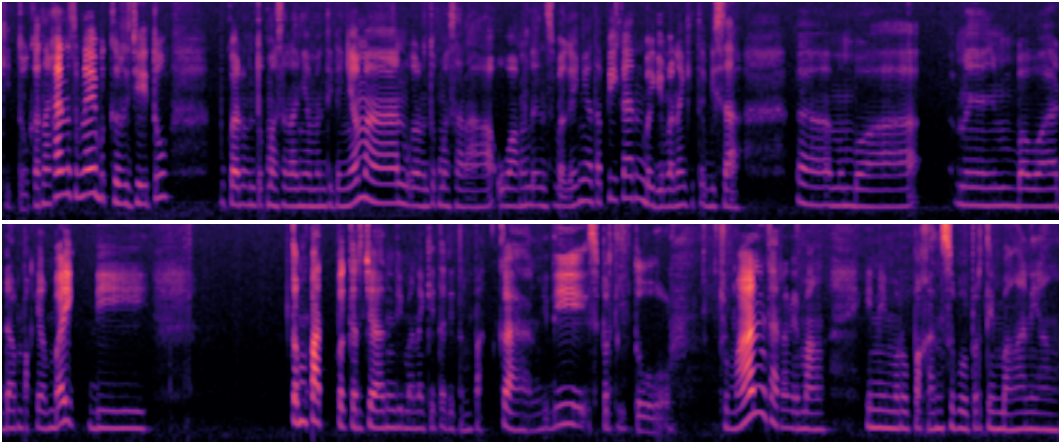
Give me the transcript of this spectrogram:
gitu. Karena kan sebenarnya bekerja itu bukan untuk masalah nyaman tidak nyaman, bukan untuk masalah uang dan sebagainya, tapi kan bagaimana kita bisa eh, membawa membawa dampak yang baik di tempat pekerjaan di mana kita ditempatkan. Jadi seperti itu. cuman karena memang ini merupakan sebuah pertimbangan yang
